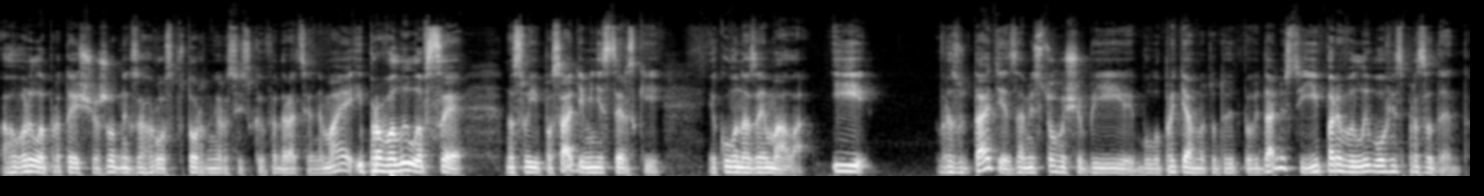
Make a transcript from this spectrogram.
Говорила про те, що жодних загроз вторгнення Російської Федерації немає, і провалила все на своїй посаді міністерській, яку вона займала. І в результаті, замість того, щоб її було притягнуто до відповідальності, її перевели в офіс президента.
